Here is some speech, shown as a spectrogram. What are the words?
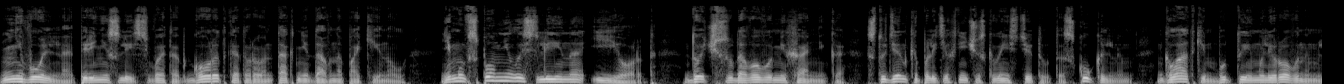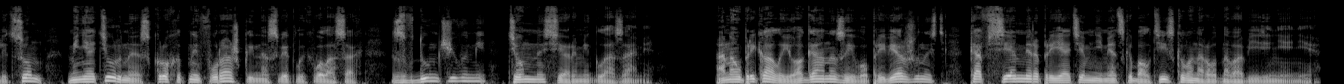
невольно перенеслись в этот город, который он так недавно покинул. Ему вспомнилась Лина Иорд — дочь судового механика, студентка политехнического института, с кукольным, гладким, будто эмалированным лицом, миниатюрная, с крохотной фуражкой на светлых волосах, с вдумчивыми темно-серыми глазами. Она упрекала Иоганна за его приверженность ко всем мероприятиям немецко-балтийского народного объединения.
